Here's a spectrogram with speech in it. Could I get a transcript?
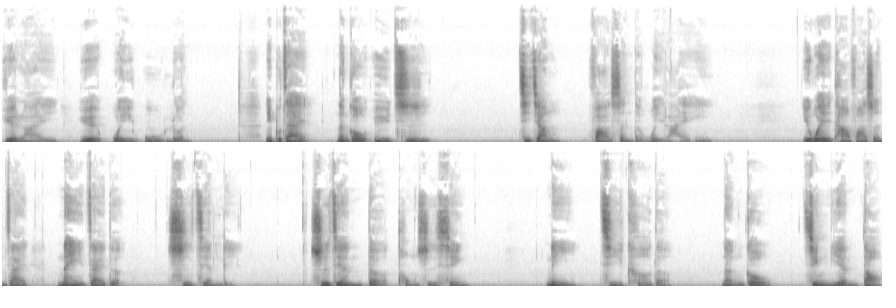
越来越唯物论，你不再能够预知即将发生的未来。因为它发生在内在的时间里，时间的同时性，你即刻的能够经验到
